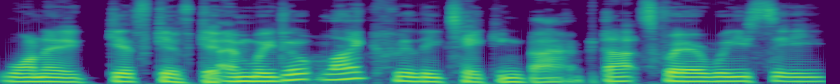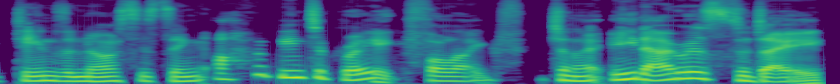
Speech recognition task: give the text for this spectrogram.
want to give, give, give. And we don't like really taking back. That's where we see teams of nurses saying, oh, I've been to break for like, you know, eight hours today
